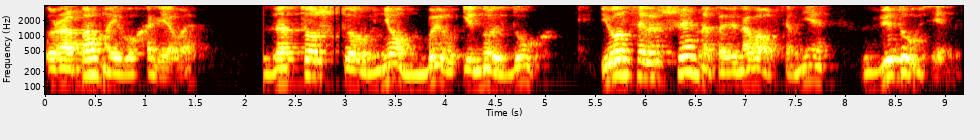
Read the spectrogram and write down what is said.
раба моего Халева за то, что в нем был иной дух, и он совершенно повиновался мне, в землю,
